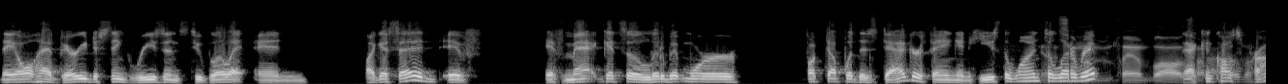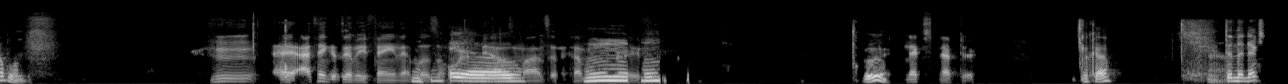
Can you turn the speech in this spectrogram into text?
they all have very distinct reasons to blow it. And like I said, if if Mat gets a little bit more fucked up with his dagger thing and he's the one You to let it rip, that can cause problems. Hmm. Hey, I think it's going to be Fain that blows the Ew. horn. Beelzebub's going to come to the grave. Ooh. Next chapter. Okay. Uh, Then the next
